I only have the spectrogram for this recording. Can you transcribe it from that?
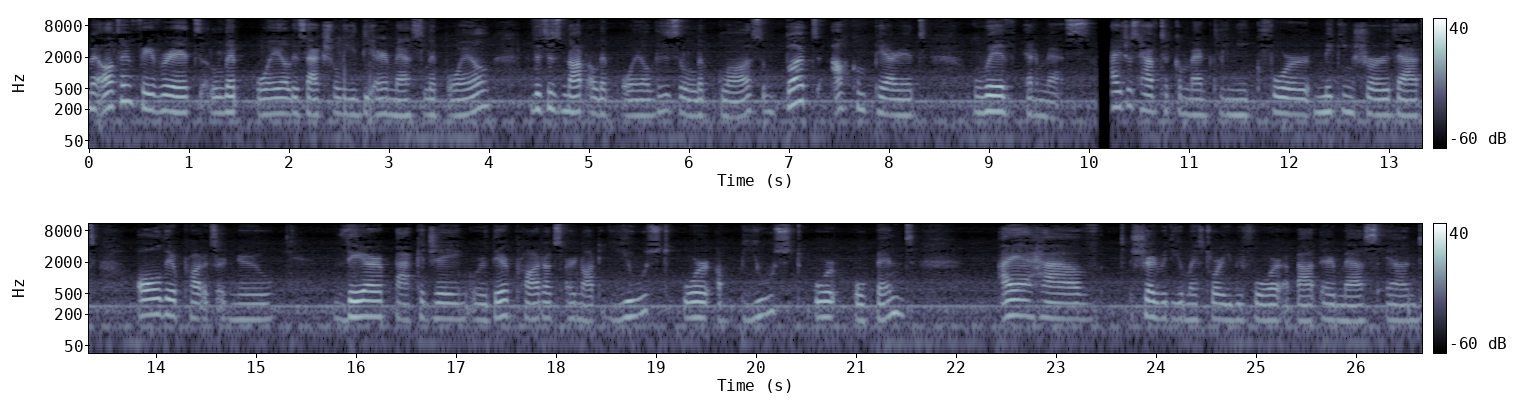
My all-time favorite lip oil is actually the Hermes lip oil. This is not a lip oil, this is a lip gloss, but I'll compare it with Hermes. I just have to commend Clinique for making sure that all their products are new, their packaging or their products are not used or abused or opened. I have shared with you my story before about Hermes and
